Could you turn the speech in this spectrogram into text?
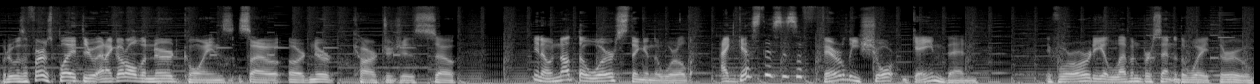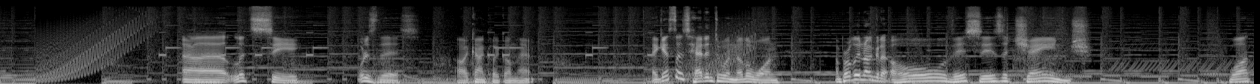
But it was a first playthrough, and I got all the nerd coins, so, or nerd cartridges, so, you know, not the worst thing in the world. I guess this is a fairly short game then, if we're already 11% of the way through. Uh, let's see. What is this? Oh, I can't click on that. I guess let's head into another one. I'm probably not gonna- Oh, this is a change. What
